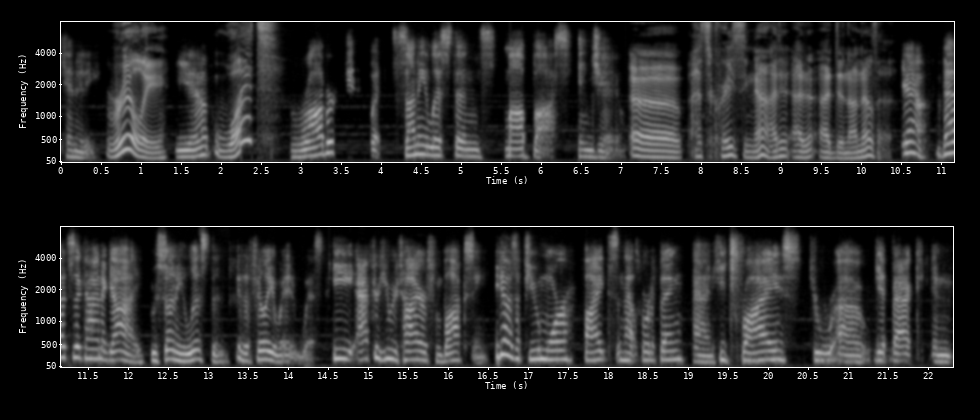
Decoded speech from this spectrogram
Kennedy. Really? Yep. What? Robert put Sonny Liston's mob boss in jail. Uh, that's crazy. No, I didn't. I, didn't- I did not know that. Yeah, that's the kind of guy who Sonny Liston is affiliated with. He, after he retires from boxing, he does a few more fights and that sort of thing, and he tries to uh, get back and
